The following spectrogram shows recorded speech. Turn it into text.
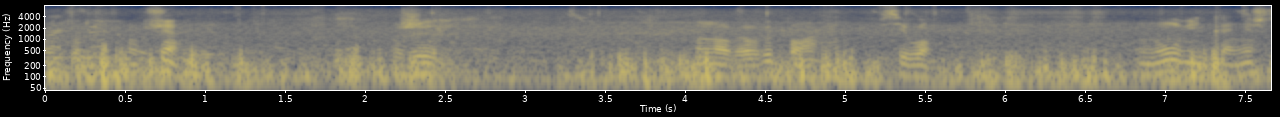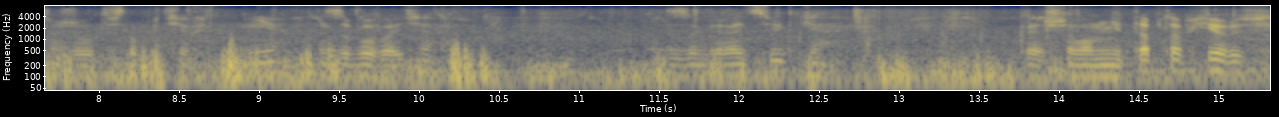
Вот тут вообще жир много выпало всего. Ну и, конечно же, вот в событиях не забывайте забирать свитки. Конечно, вам не тап-тап херус,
